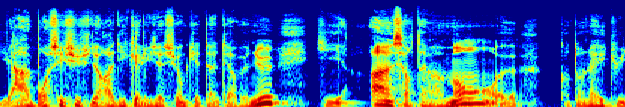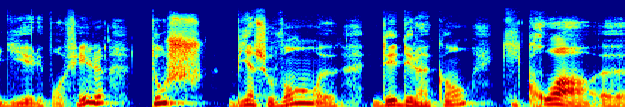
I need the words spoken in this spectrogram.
il y a un processus de radicalisation qui est intervenu, qui, à un certain moment, euh, quand on a étudié les profils, touche bien souvent euh, des délinquants qui croient, euh,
